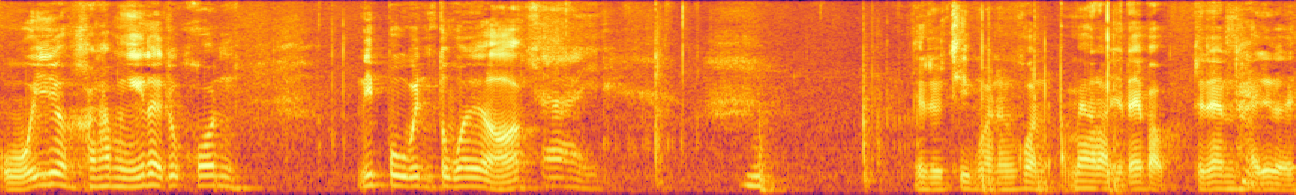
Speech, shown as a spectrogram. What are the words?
โอ้ยเขาทำอย่างนี้เลยทุกคน นี่ปูเป็นตัวเลยเหรอ ใช่ เดี๋ยวดูทีมกันทุกคน แม่เราจะได้แบบจะได้ไทยได้เลย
